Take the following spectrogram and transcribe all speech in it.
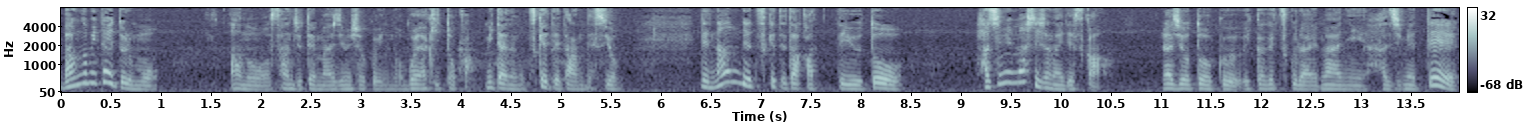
番組タイトルもあの30手前事務職員のぼやきとかみたいなのつけてたんですよ。でなんでつけてたかっていうと初めましてじゃないですかラジオトーク1ヶ月くらい前に始めて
